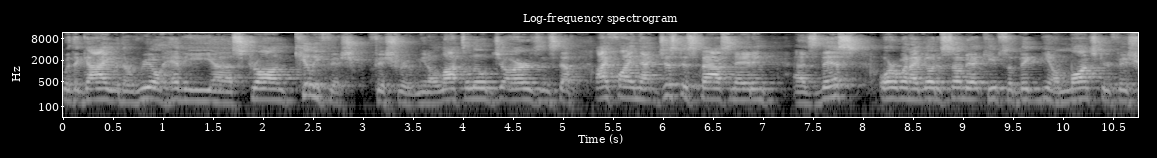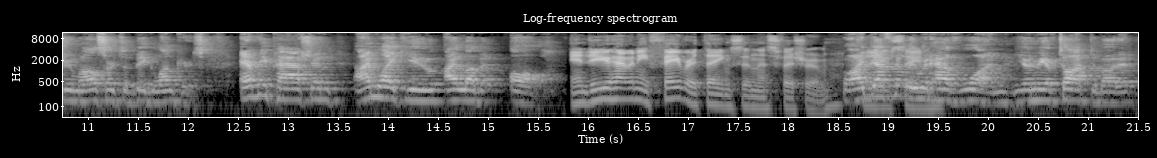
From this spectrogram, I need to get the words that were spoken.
with a guy with a real heavy, uh, strong killifish fish room. You know, lots of little jars and stuff. I find that just as fascinating as this, or when I go to somebody that keeps a big, you know, monster fish room, with all sorts of big lunkers. Every passion. I'm like you. I love it all. And do you have any favorite things in this fish room? Well, I definitely would have one. You and we have talked about it.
